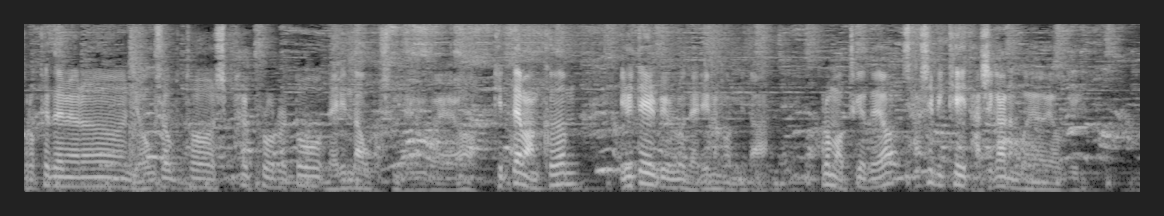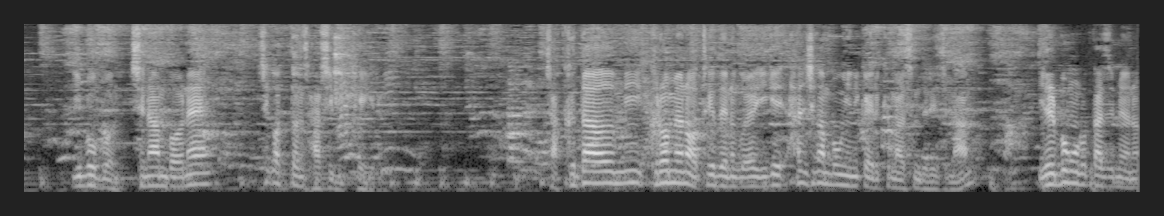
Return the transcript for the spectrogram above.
그렇게 되면은 여기서부터 18%를 또 내린다고 보시면 되는 거예요. 깃대만큼 1대1 비율로 내리는 겁니다. 그럼 어떻게 돼요? 42K 다시 가는 거예요, 여기. 이 부분. 지난번에 찍었던 42K를. 자, 그 다음이 그러면 어떻게 되는 거예요? 이게 한시간 봉이니까 이렇게 말씀드리지만 일봉으로 따지면은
